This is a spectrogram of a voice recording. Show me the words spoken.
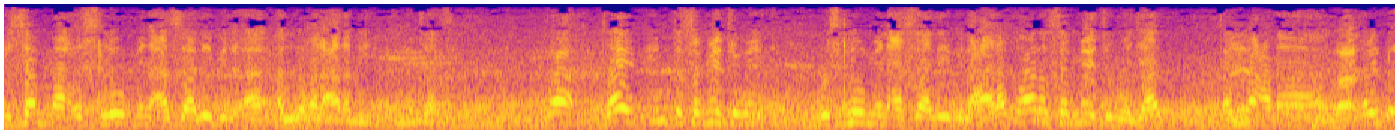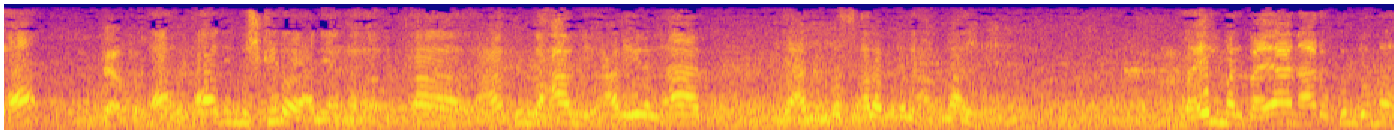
يسمى أسلوب من أساليب اللغة العربية المجاز. طيب أنت سميته أسلوب من أساليب العرب وأنا سميته مجاز. فالمعنى تقريبا هذه مشكلة يعني. على كل حال يعني إلى الآن يعني مسألة من الأعمال. وعلم البيان هذا كله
